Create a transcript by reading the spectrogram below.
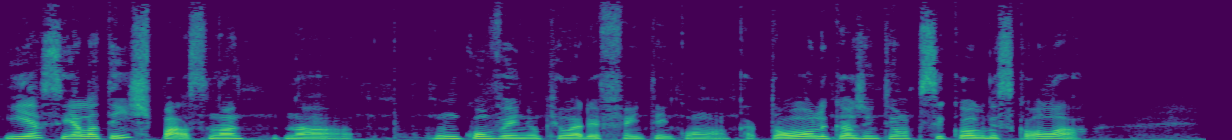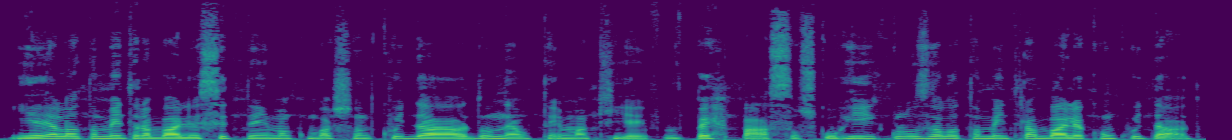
E assim, ela tem espaço na, na um convênio que o Arefem tem com a Católica, a gente tem uma psicóloga escolar. E ela também trabalha esse tema com bastante cuidado, né? O tema que é, perpassa os currículos, ela também trabalha com cuidado.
